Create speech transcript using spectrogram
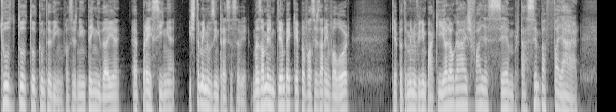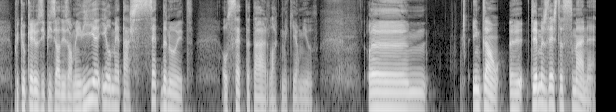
todo, todo, todo contadinho. Vocês nem têm ideia. A pressinha. Isto também não vos interessa saber. Mas ao mesmo tempo é que é para vocês darem valor. Que é para também não virem para aqui. Olha o gajo, falha sempre. Está sempre a falhar porque eu quero os episódios ao meio-dia e ele mete às 7 da noite ou 7 da tarde, lá como é que é o miúdo. Hum, então, uh, temas desta semana.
